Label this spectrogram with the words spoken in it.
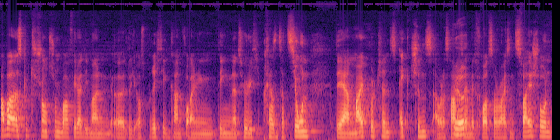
aber es gibt schon, schon ein paar Fehler, die man äh, durchaus berichtigen kann. Vor allen Dingen natürlich Präsentation der Microtransactions, aber das haben Ja. sie ja mit Forza Horizon 2 schon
